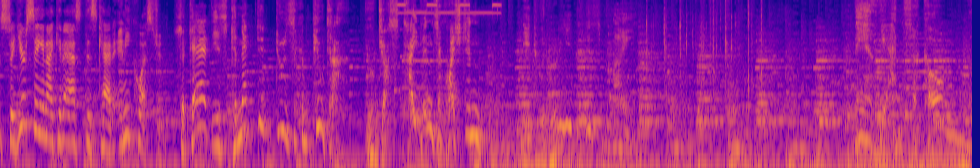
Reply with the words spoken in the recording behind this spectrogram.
So you're saying I can ask this cat any question? The cat is connected to the computer. You just type in the question, it will read his mind. There the answer comes.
